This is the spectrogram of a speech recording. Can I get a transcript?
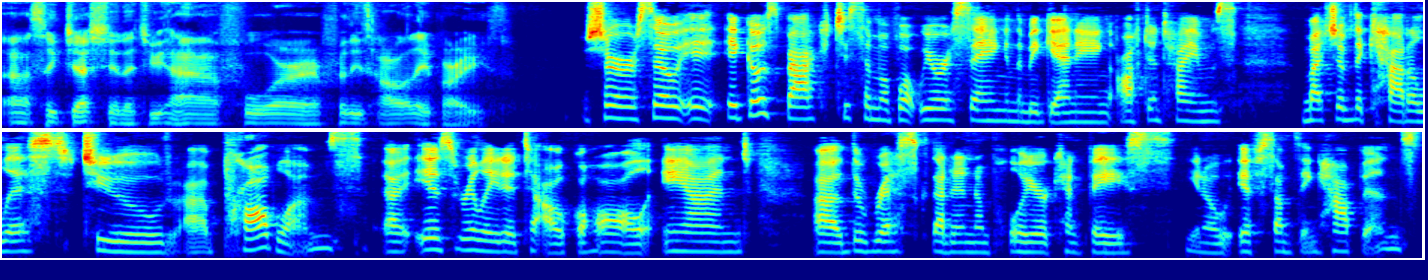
uh, suggestion that you have for for these holiday parties? Sure. So it, it goes back to some of what we were saying in the beginning. Oftentimes, much of the catalyst to uh, problems uh, is related to alcohol. And uh, the risk that an employer can face, you know, if something happens.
